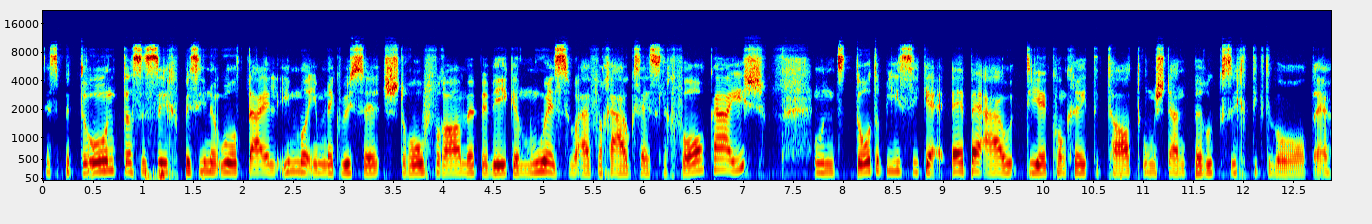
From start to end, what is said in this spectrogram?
Es betont, dass es sich bei seinem Urteil immer in einem gewissen Strafrahmen bewegen muss, wo einfach auch gesetzlich vorgegeben ist. Und dabei sind eben auch die konkreten Tatumstände berücksichtigt worden.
